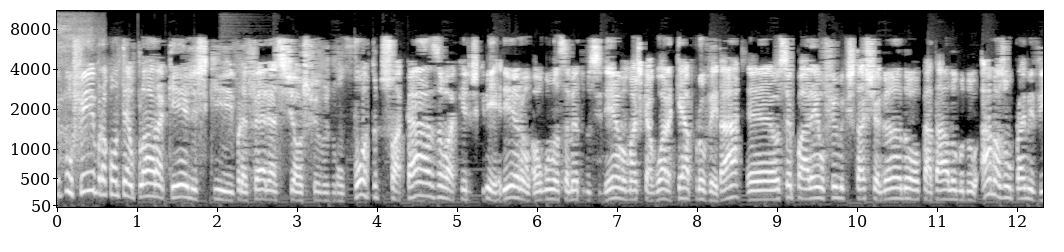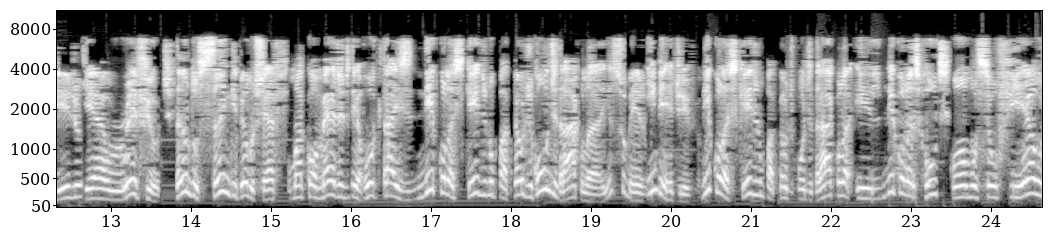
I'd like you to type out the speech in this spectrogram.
E por fim, para contemplar aqueles que preferem assistir aos filmes no conforto de sua casa ou aqueles que perderam algum lançamento do cinema, mas que agora quer aproveitar, é, eu separei um filme que está chegando ao catálogo do Amazon Prime Video, que é o Refuge, Dando Sangue pelo Chefe, uma comédia de terror que traz Nicolas Cage no papel de Conde Drácula, isso mesmo, imperdível. Nicolas Cage no papel de Conde Drácula e Nicholas Hoult como seu fiel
